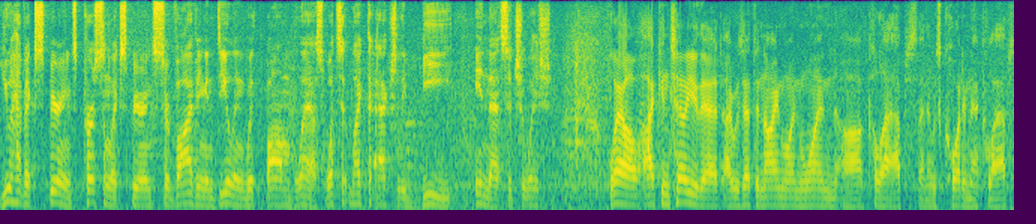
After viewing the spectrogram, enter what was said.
you have experience, personal experience, surviving and dealing with bomb blasts. What's it like to actually be in that situation? Well, I can tell you that I was at the 911 uh, collapse and I was caught in that collapse.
